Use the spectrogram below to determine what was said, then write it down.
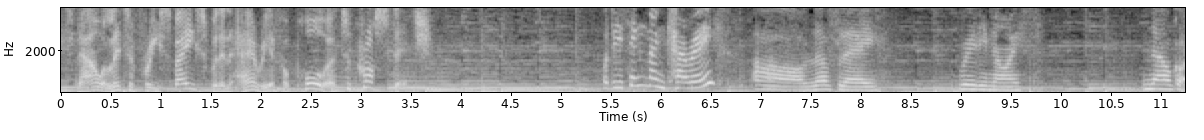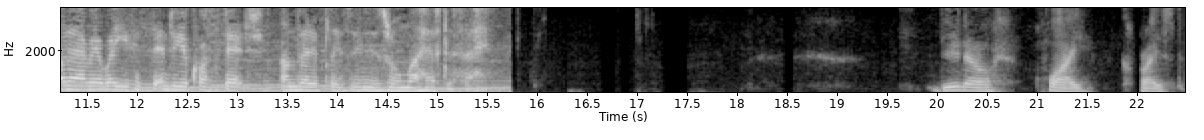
It's now a litter-free space with an area for Paula to cross-stitch. What do you think then, Carrie? Oh, lovely. Really nice. Now got an area where you can sit and do your cross stitch. I'm very pleased with this room, I have to say. Do you know why Christ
